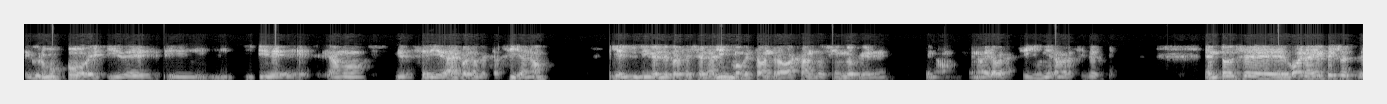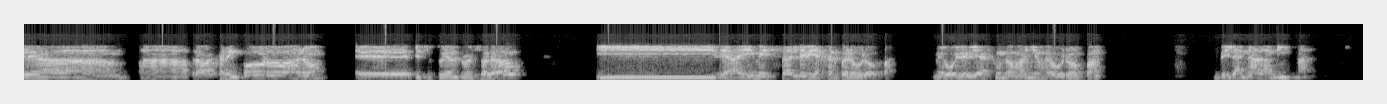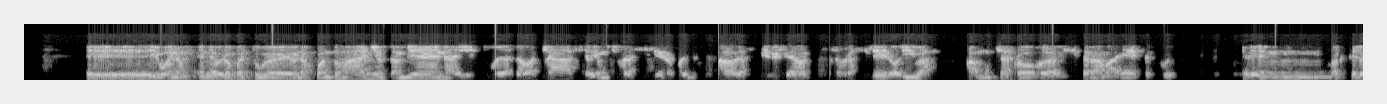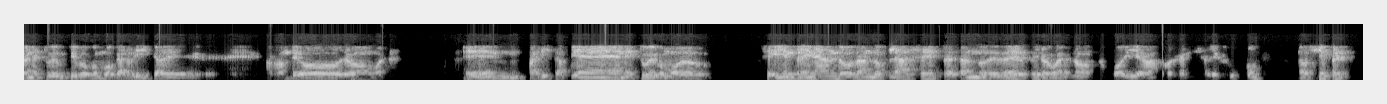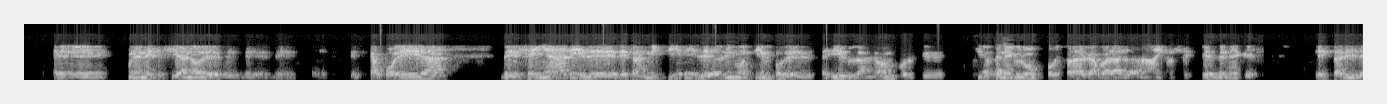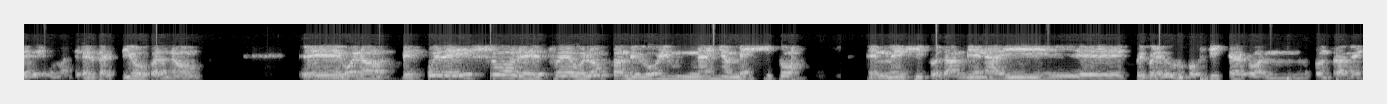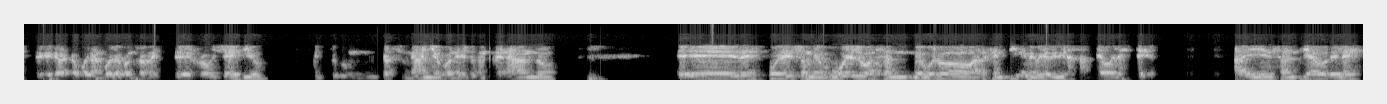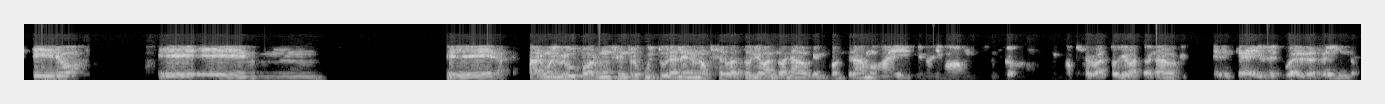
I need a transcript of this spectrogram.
grupo y de, y, de, digamos, y de seriedad con lo que se hacía, ¿no? Y el nivel de profesionalismo que estaban trabajando, siendo que, no, no era Brasil ni eran brasileños. Entonces, bueno, ahí empiezo eh, a, trabajar en Córdoba, ¿no? Eh, empiezo a estudiar el profesorado y de ahí me sale viajar para Europa. Me voy de viaje unos años a Europa, de la nada misma, eh, y bueno, en Europa estuve unos cuantos años también, ahí estuve, daba clase, había muchos brasileños, por ejemplo, estaba brasileño y quedaba iba a muchas rodas a visitar a maestros, en Barcelona estuve un tiempo con Boca Rica de, de de Oro, bueno, en París también, estuve como, seguí entrenando, dando clases, tratando de ver, pero bueno, no, no podía organizar el grupo, ¿no? Siempre eh, una necesidad, ¿no? de capoeira, de enseñar y de, transmitir y de al mismo tiempo de seguirla, ¿no? Porque si no tenés grupo, estás acá para allá y no sé qué, tenés que estar y de, mantenerte activo para no... Eh, bueno, después de eso, después de Europa, me voy un año a México. En México también ahí eh, estoy con el grupo FICA, con contramestre, que era Capoeira Angola, contramestre Rogerio. Estuve casi un año con ellos entrenando. Eh, después de eso me vuelvo, a me vuelvo a Argentina y me voy a vivir a Santiago del Estero. Ahí en Santiago del Estero eh, eh, armo el grupo, armo un centro cultural en un observatorio abandonado que encontramos ahí, que nos dimos a un, un observatorio abandonado que era increíble, el lugar era re lindo.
